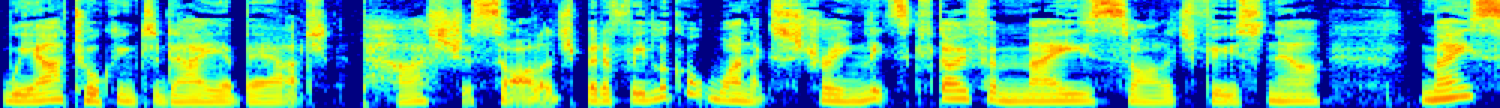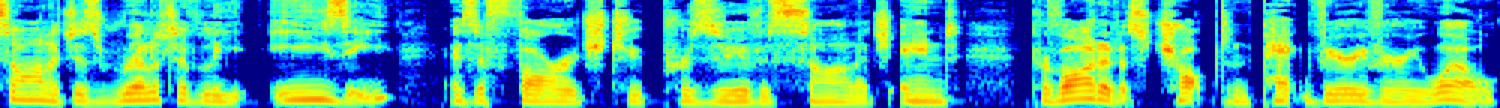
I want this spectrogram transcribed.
we are talking today about pasture silage, but if we look at one extreme, let's go for maize silage first. Now, maize silage is relatively easy as a forage to preserve as silage, and provided it's chopped and packed very, very well,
